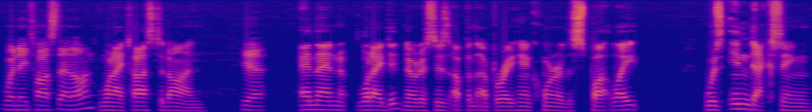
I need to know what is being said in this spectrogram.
when they tossed that on? when I tossed it on, Yeah. and then what I did notice is up in the upper right hand corner, the spotlight was indexing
